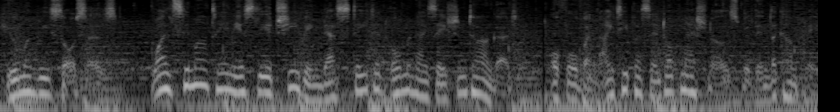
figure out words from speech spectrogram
human resources, while simultaneously achieving their stated Omanization target of over 90% of nationals within the company.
